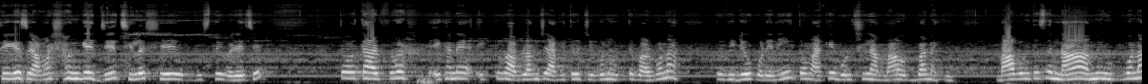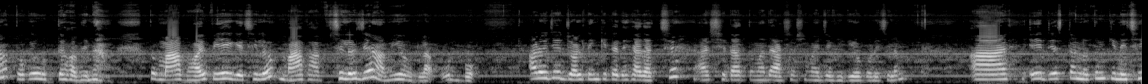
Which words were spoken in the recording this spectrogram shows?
ঠিক আছে, আমার সঙ্গে যে ছিল, সে বুঝতে পেরেছে। তো তারপর এখানে একটু ভাবলাম যে আমি তো জীবনে উঠতে পারব না, তো ভিডিও করে নিই তো মাকে বলছিলাম, মা, উঠবা নাকি? মা বলতেছে, না, আমি উঠবো না, তোকে উঠতে হবে না। তো মা ভয় পেয়ে গেছিল। মা ভাবছিল যে আমিও উঠলাম, উঠবো। আর ওই যে জল ট্যাঙ্কিটা দেখা যাচ্ছে, আর সেটা তোমাদের আসার সময় যে ভিডিও করেছিলাম। আর এই ড্রেসটা নতুন কিনেছি।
